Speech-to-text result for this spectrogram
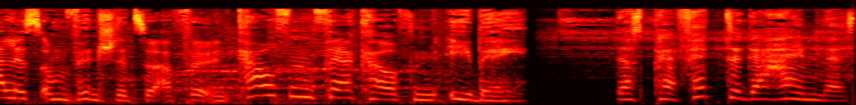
alles, um Wünsche zu erfüllen. Kaufen, verkaufen, eBay. Das perfekte Geheimnis.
